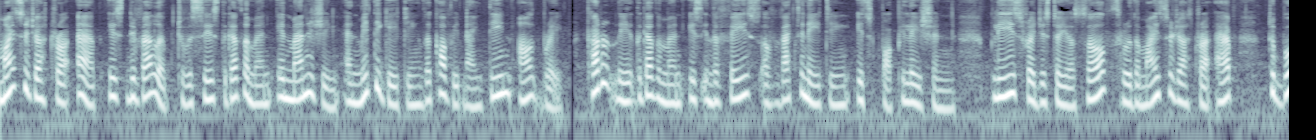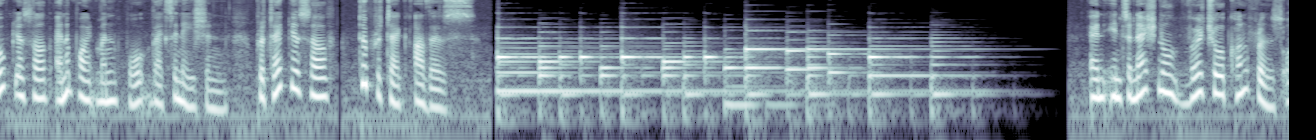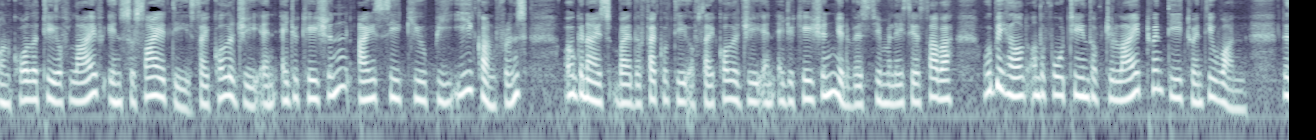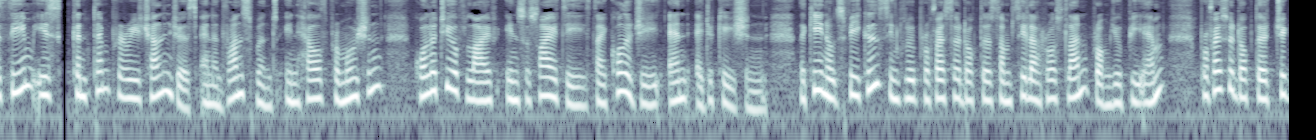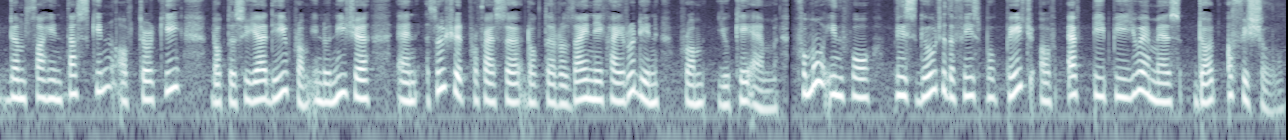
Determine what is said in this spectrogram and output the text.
MySejahtera app is developed to assist the government in managing and mitigating the COVID 19 outbreak. Currently, the government is in the phase of vaccinating its population. Please register yourself through the MySejahtera app to book yourself an appointment for vaccination. Protect yourself to protect others. An international virtual conference on quality of life in society, psychology, and education ICQPE conference, organized by the Faculty of Psychology and Education, University of Malaysia Sabah, will be held on the 14th of July 2021. The theme is Contemporary Challenges and Advancement in Health Promotion, Quality of Life in Society, Psychology, and Education. The keynote speakers include Professor Dr. Samsilah Roslan from UPM, Professor Dr. Çiğdem Sahin Taskin of Turkey, Dr. Suyadi from Indonesia, and Associate Professor Dr. Rozaini Khairuddin from UKM. For more info, please go to the Facebook page of fppums.official.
